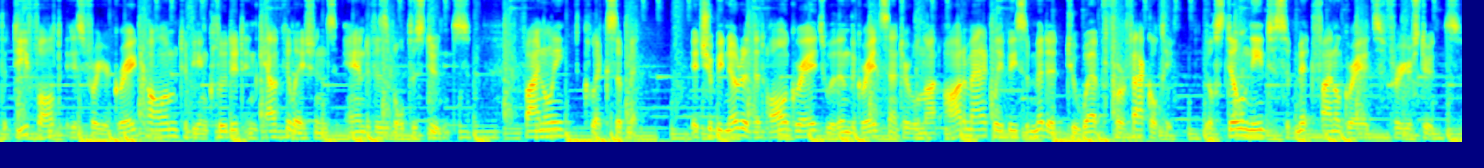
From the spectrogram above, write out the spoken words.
The default is for your grade column to be included in calculations and visible to students. Finally, click Submit. It should be noted that all grades within the Grade Center will not automatically be submitted to Web for faculty. You'll still need to submit final grades for your students.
